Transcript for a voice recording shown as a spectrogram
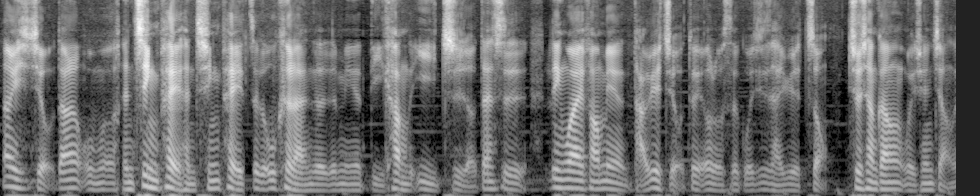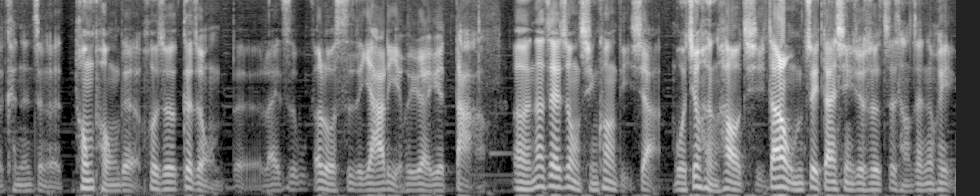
那预期久，当然我们很敬佩、很钦佩这个乌克兰的人民的抵抗的意志啊。但是另外一方面，打越久，对俄罗斯的国际制裁越重。就像刚刚伟轩讲的，可能整个通膨的，或者说各种的来自俄罗斯的压力也会越来越大。呃，那在这种情况底下，我就很好奇。当然，我们最担心的就是这场战争会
